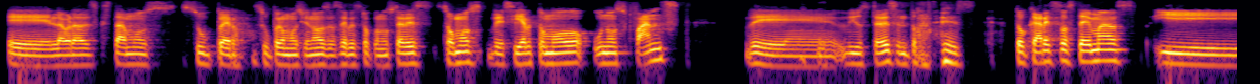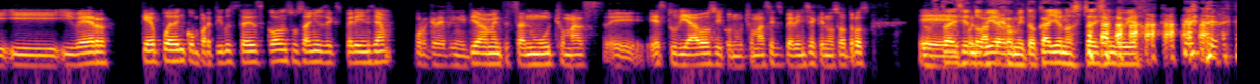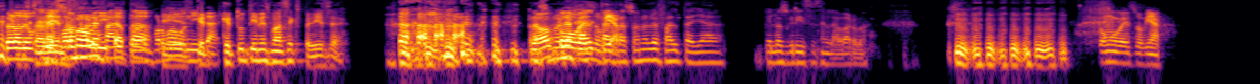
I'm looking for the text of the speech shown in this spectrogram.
Eh, la verdad es que estamos súper, súper emocionados de hacer esto con ustedes. Somos, de cierto modo, unos fans de, de ustedes, entonces, tocar estos temas y, y ver qué pueden compartir ustedes con sus años de experiencia, porque definitivamente están mucho más eh, estudiados y con mucho más experiencia que nosotros. Nos está eh, diciendo pues viejo, mi tocayo nos está diciendo viejo. pero de, forma bonita, pero de forma bonita. Que, tú tienes más experiencia. razón no, le falta, razón no le falta ya pelos grises en la barba. ¿Cómo ves, Sofía?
